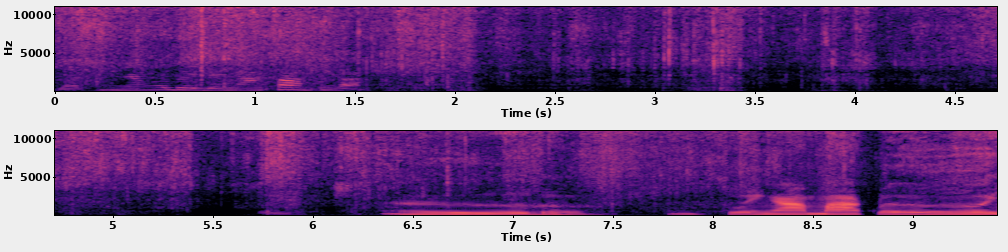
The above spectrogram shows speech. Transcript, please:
อย่าที่ยังเอาเลยอย่ายังตามพี่ล่ะ เออ สวยงามมากเลย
